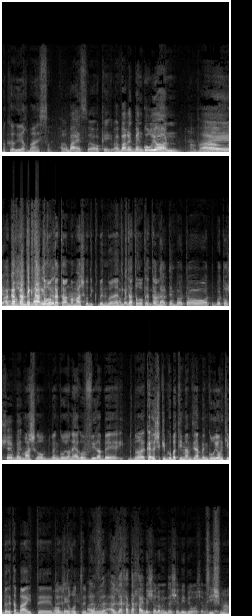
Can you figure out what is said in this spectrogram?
בכללי 14. 14, אוקיי. עבר את בן גוריון. אבל... אה, אגב, גם דיקטטור גד- קטן, ממש לא, בן גוריון היה דיקטטור לא אבל אתם קטן. גדלתם באותו, באותו שבט. ממש לא, בן גוריון היה לו וילה, ב- כאלה שקיבלו בתים מהמדינה, בן גוריון קיבל את הבית אה, אוקיי. בשדרות אה, בן אז, גוריון. אז איך אתה חי בשלום עם זה שביבי ראש הממשלה? תשמע,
